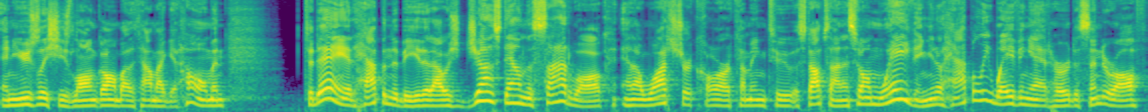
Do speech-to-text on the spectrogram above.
and usually she's long gone by the time I get home, and Today, it happened to be that I was just down the sidewalk and I watched her car coming to a stop sign. And so I'm waving, you know, happily waving at her to send her off.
